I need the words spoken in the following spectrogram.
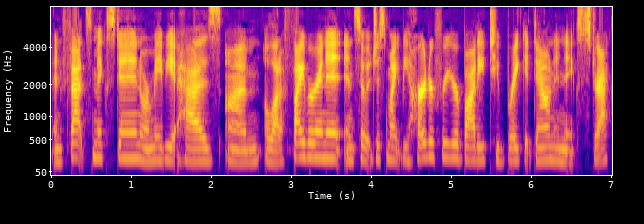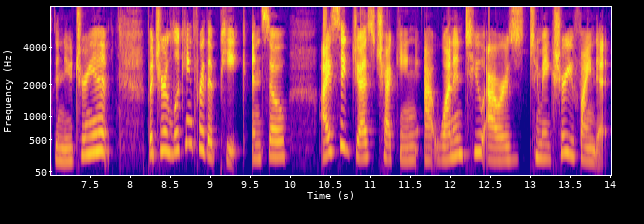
and fats mixed in or maybe it has um, a lot of fiber in it and so it just might be harder for your body to break it down and extract the nutrient. But you're looking for the peak. And so I suggest checking at 1 and 2 hours to make sure you find it.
